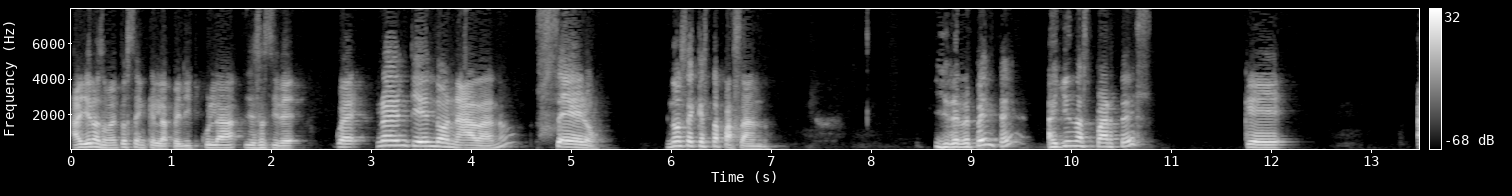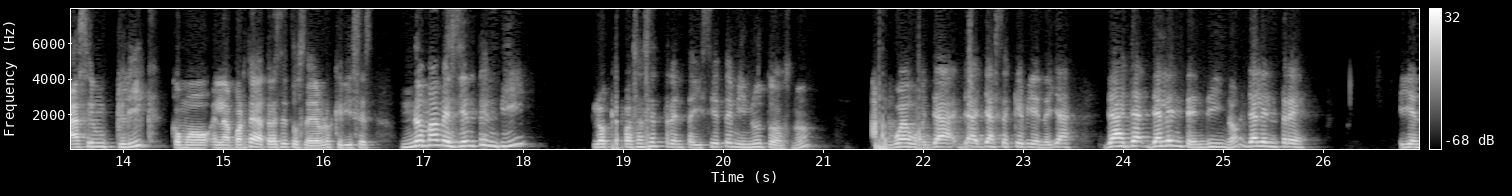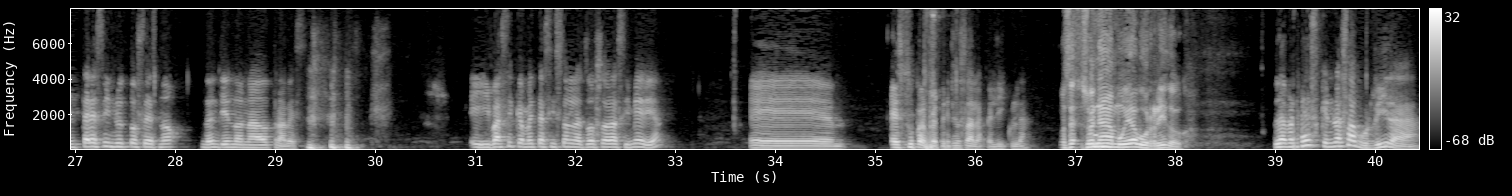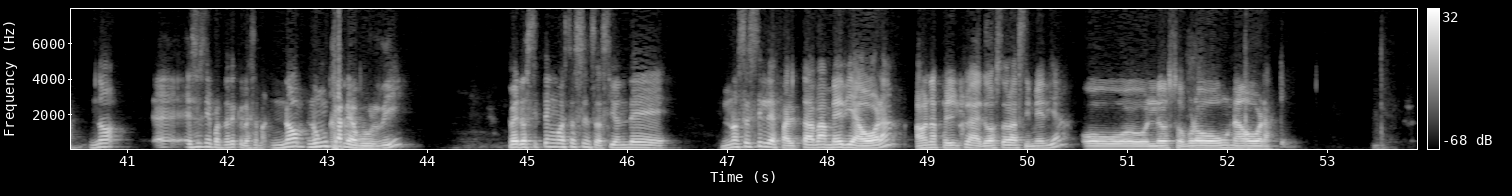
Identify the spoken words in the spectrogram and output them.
Hay unos momentos en que la película es así de, güey, no entiendo nada, ¿no? Cero. No sé qué está pasando. Y de repente hay unas partes que hace un clic como en la parte de atrás de tu cerebro que dices, no mames, ya entendí lo que pasó hace 37 minutos, ¿no? A huevo, ya, ya, ya sé qué viene, ya, ya, ya, ya le entendí, ¿no? Ya le entré. Y en tres minutos es, no, no entiendo nada otra vez. y básicamente así son las dos horas y media. Eh, es súper preciosa la película. O sea, suena muy aburrido. La verdad es que no es aburrida. No, eh, eso es importante que lo sepan. No, nunca me aburrí, pero sí tengo esta sensación de, no sé si le faltaba media hora a una película de dos horas y media o le sobró una hora.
